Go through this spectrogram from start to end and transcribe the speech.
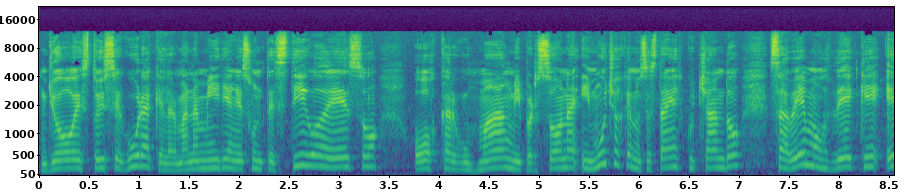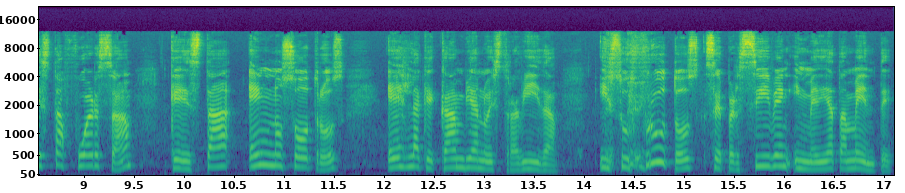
Yo estoy segura que la hermana Miriam es un testigo de eso, Oscar Guzmán, mi persona y muchos que nos están escuchando sabemos de que esta fuerza que está en nosotros es la que cambia nuestra vida y sus frutos se perciben inmediatamente.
